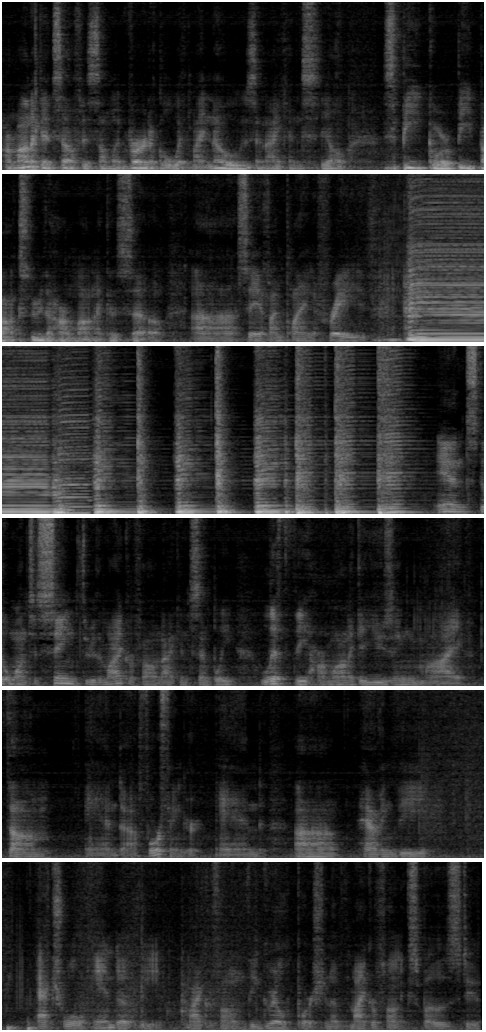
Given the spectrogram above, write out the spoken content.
harmonica itself is somewhat vertical with my nose and I can still speak or beatbox through the harmonica. So, uh, say if I'm playing a phrase. And still want to sing through the microphone, I can simply lift the harmonica using my thumb and uh, forefinger and uh, having the actual end of the microphone, the grill portion of the microphone exposed to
